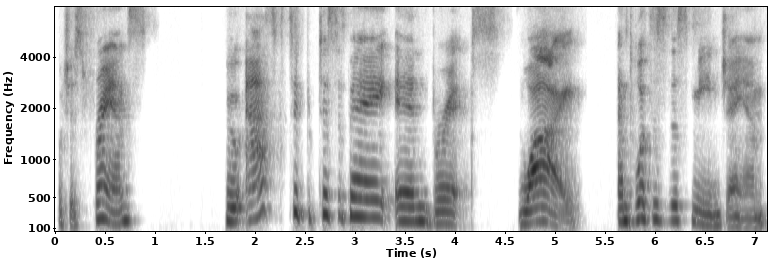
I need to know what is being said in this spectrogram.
which is France, who asked to participate in BRICS. Why? And what does this mean, JM?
